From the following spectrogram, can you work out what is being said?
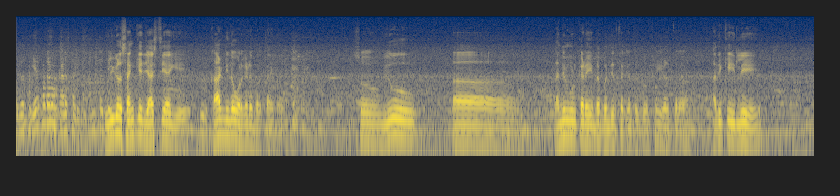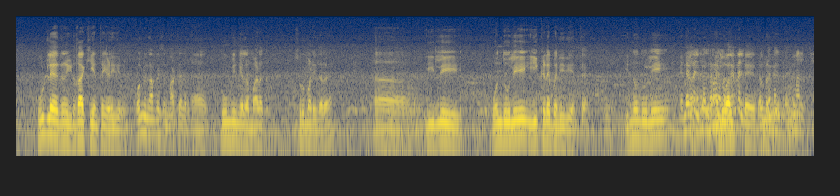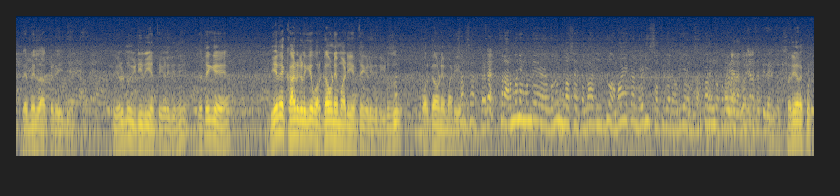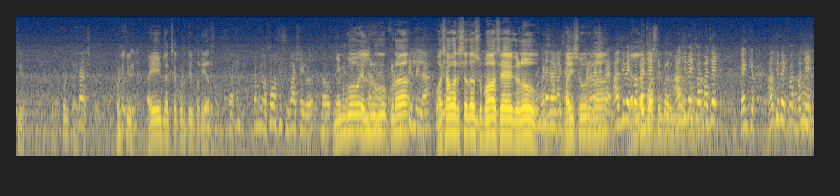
ಹುಲಿಗಳ ಸಂಖ್ಯೆ ಜಾಸ್ತಿಯಾಗಿ ಕಾಡಿನಿಂದ ಹೊರಗಡೆ ಬರ್ತಾ ಇದ್ದಾವೆ ಸೊ ಇವು ನಂಜನಗೂಡು ಕಡೆಯಿಂದ ಬಂದಿರತಕ್ಕಂಥದ್ದು ಅಂತ ಹೇಳ್ತಾರೆ. ಅದಕ್ಕೆ ಇಲ್ಲಿ ಕೂಡಲೇ ಅದನ್ನು ಹಿಡ್ದಾಕಿ ಅಂತ ಹೇಳಿದ್ದೀನಿ ಕೂಂಬಿಂಗ್ ಆಪರೇಷನ್ ಮಾಡ್ತಾ ಇದ್ದಾರೆ. ಕೂಂಬಿಂಗ್ ಎಲ್ಲ ಮಾಡೋಕ್ಕೆ ಶುರು ಮಾಡಿದ್ದಾರೆ. ಇಲ್ಲಿ ಒಂದು ಹುಲಿ ಈ ಕಡೆ ಬಂದಿದೆಯಂತೆ. ಇನ್ನೊಂದು ಹುಲಿ. ಬೆಮೆಲ್ ಆ ಕಡೆ ಇದೆಯಂತೆ. ಎರಡನ್ನೂ ಹಿಡೀರಿ ಅಂತ ಹೇಳಿದ್ದೀನಿ ಜೊತೆಗೆ ಬೇರೆ ಕಾರ್ಡ್ಗಳಿಗೆ ವರ್ಗಾವಣೆ ಮಾಡಿ ಅಂತ ಹೇಳಿದ್ದೀನಿ ಹಿಡಿದು ವರ್ಗಾವಣೆ ಮಾಡಿ ಸರ್ ಅಂತ ಸರ್ ಸರ್ ಅರಮನೆ ಮುಂದೆ ಬಲೂನ್ ಬ್ಲಾಸ್ಟ್ ಆಯ್ತಲ್ಲ ಅಲ್ಲಿ ಇಬ್ರು ಅಮಾಯಕ ಲೇಡೀಸ್ ಸತ್ತಿದ್ದಾರೆ ಅವರಿಗೆ ಸರ್ಕಾರದಿಂದ ಪರಿಹಾರ ಕೊಡ್ತೀವಿ. ಕೊಡ್ತೀವಿ. ಐದು ಲಕ್ಷ ಕೊಡ್ತೀವಿ ಪರಿಹಾರ ಹೊಸ ವರ್ಷ ಶುಭಾಶಯಗಳು. ನಿಮಗೂ ಎಲ್ರಿಗೂ ಕೂಡ. ಹೊಸ ವರ್ಷದ ಶುಭಾಶಯಗಳು. ಮೈಸೂರಿನ all the best for budget all the best for budget thank you all the best for budget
